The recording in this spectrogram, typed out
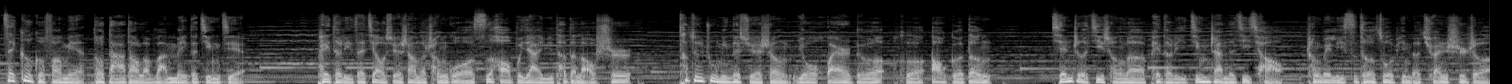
在各个方面都达到了完美的境界。佩特里在教学上的成果丝毫不亚于他的老师，他最著名的学生有怀尔德和奥格登，前者继承了佩特里精湛的技巧，成为李斯特作品的诠释者；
